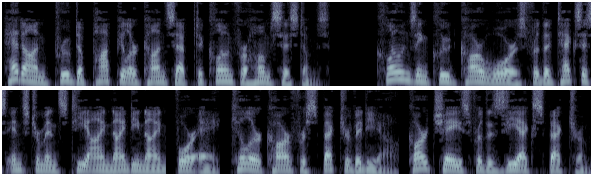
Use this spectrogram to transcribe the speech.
Head-On proved a popular concept to clone for home systems. Clones include Car Wars for the Texas Instruments TI-99, 4A, Killer Car for SpectraVideo, Car Chase for the ZX Spectrum,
